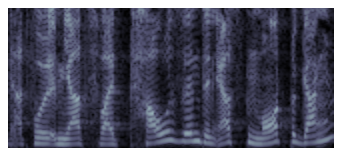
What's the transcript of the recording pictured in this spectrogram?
der hat wohl im Jahr 2000 den ersten Mord begangen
